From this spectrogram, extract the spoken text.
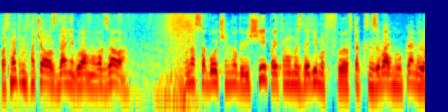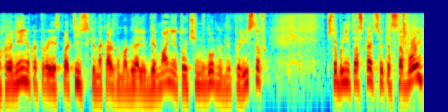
Посмотрим сначала здание главного вокзала. У нас с собой очень много вещей, поэтому мы сдадим их в, в так называемую камеру хранения, которая есть практически на каждом вокзале в Германии. Это очень удобно для туристов. Чтобы не таскать все это с собой,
